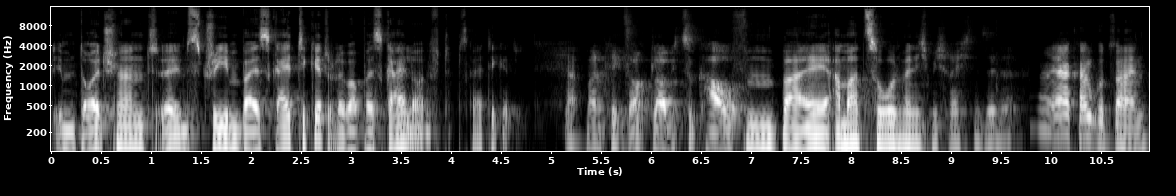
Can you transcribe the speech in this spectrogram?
im Deutschland äh, im Stream bei Sky Ticket oder überhaupt bei Sky läuft. Sky Ticket. Ja. Man kriegt's auch, glaube ich, zu kaufen bei Amazon, wenn ich mich recht entsinne. Ja, kann gut sein.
